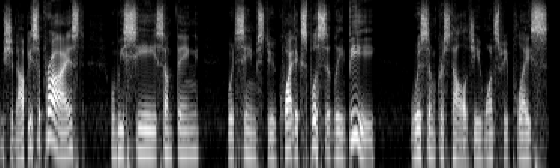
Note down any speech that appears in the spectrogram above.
we should not be surprised when we see something which seems to quite explicitly be wisdom Christology once we place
